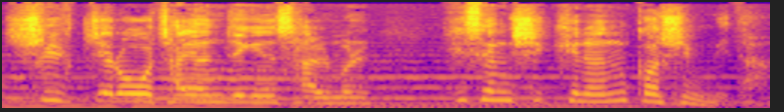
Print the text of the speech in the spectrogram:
실제로 자연적인 삶을 희생시키는 것입니다.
